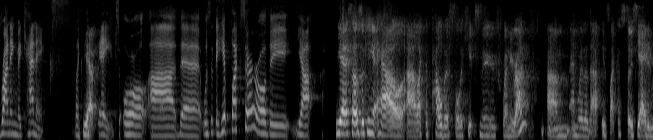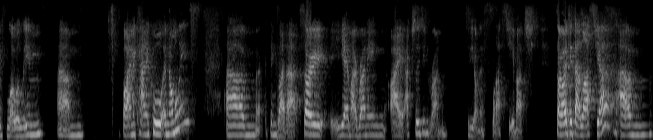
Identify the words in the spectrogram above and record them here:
running mechanics, like the yeah. gait or uh, the, was it the hip flexor or the, yeah, yeah, so I was looking at how uh, like the pelvis or the hips move when we run, um, and whether that is like associated with lower limb um, biomechanical anomalies, um, things like that. So yeah, my running, I actually didn't run to be honest last year much. So I did that last year, um,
